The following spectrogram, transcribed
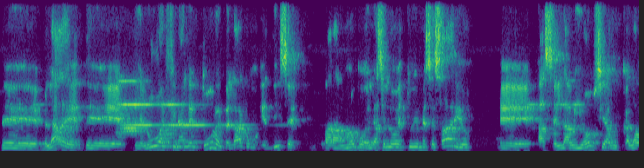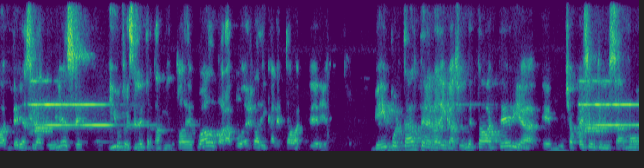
de, ¿verdad?, de, de, luz al final del túnel, ¿verdad?, como quien dice, para uno poderle hacer los estudios necesarios, eh, hacer la biopsia, buscar la bacteria si la tuviese y ofrecerle el tratamiento adecuado para poder erradicar esta bacteria. Bien importante la erradicación de esta bacteria, eh, muchas veces utilizamos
